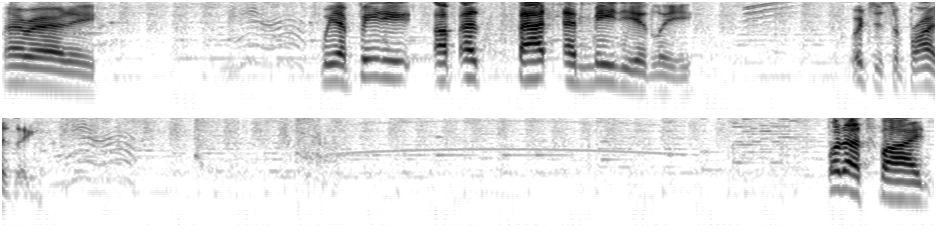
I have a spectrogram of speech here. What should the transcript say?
Alrighty. We have beating up at bat immediately. Which is surprising. But that's fine.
